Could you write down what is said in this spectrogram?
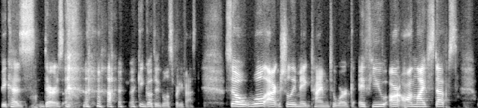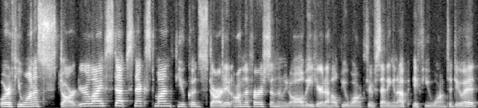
because there's I can go through the list pretty fast. So we'll actually make time to work. If you are on life steps or if you want to start your life steps next month, you could start it on the first and then we'd all be here to help you walk through setting it up if you want to do it.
